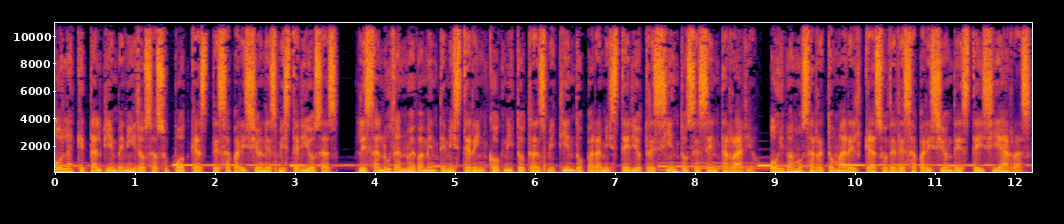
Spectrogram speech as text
Hola, ¿qué tal? Bienvenidos a su podcast Desapariciones Misteriosas. Les saluda nuevamente Mister Incógnito transmitiendo para Misterio 360 Radio. Hoy vamos a retomar el caso de desaparición de Stacy Arras,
